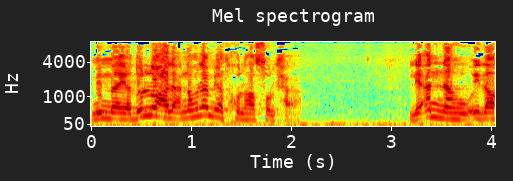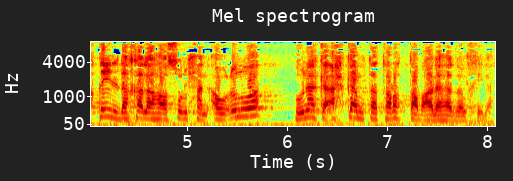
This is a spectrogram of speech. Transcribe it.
مما يدل على أنه لم يدخلها صلحا. لأنه إذا قيل دخلها صلحا أو عنوة هناك أحكام تترتب على هذا الخلاف.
